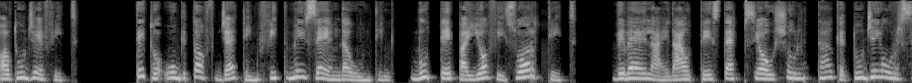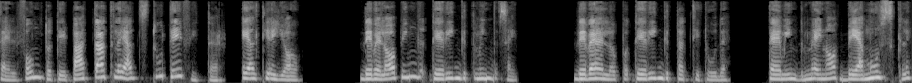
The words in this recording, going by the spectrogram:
How to get fit. Teto ugt of getting fit may seem daunting, but the payoff is worth it. The laid out the steps you should take to get yourself onto the path that leads to the fitter, healthier you. Developing the rigged mindset. Develop the rigged attitude. The mind may not be a muscle,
